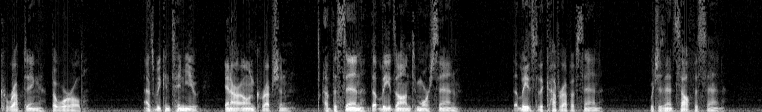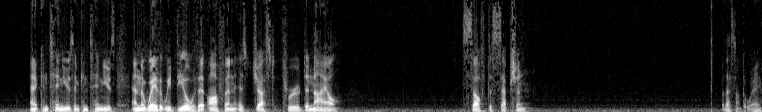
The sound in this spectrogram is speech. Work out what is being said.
corrupting the world as we continue in our own corruption of the sin that leads on to more sin, that leads to the cover up of sin, which is in itself a sin. And it continues and continues. And the way that we deal with it often is just through denial, self deception. But that's not the way.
